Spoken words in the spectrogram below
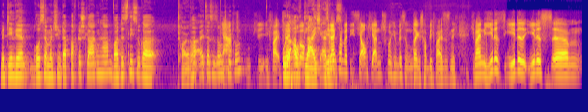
mit dem wir Borussia Mönchengladbach geschlagen haben? War das nicht sogar teurer als das Saisontrikot? Ja, weiß, Oder auch, auch gleich? Also vielleicht haben wir dieses Jahr auch die Ansprüche ein bisschen runtergeschraubt, ich weiß es nicht. Ich meine, jedes, jede, jedes, ähm,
